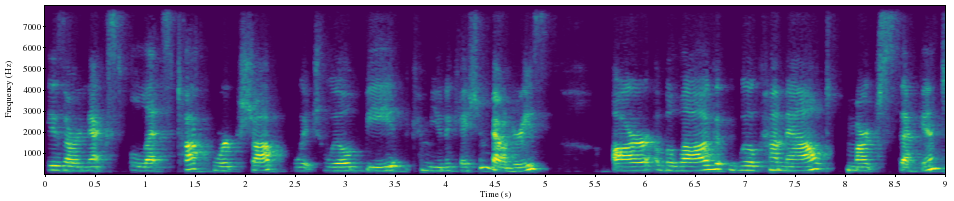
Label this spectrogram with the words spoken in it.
is our next Let's Talk workshop, which will be communication boundaries. Our blog will come out March 2nd,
